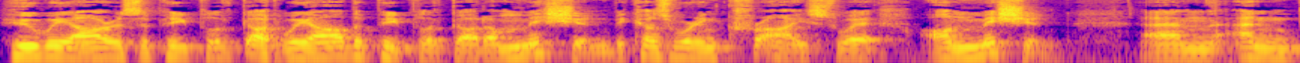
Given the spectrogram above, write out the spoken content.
who we are as the people of God. We are the people of God on mission because we're in Christ. We're on mission. Um, and,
